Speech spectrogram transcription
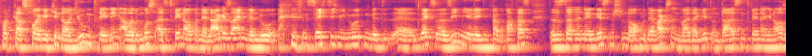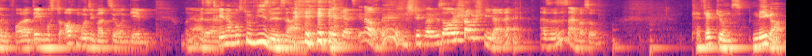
Podcast-Folge Kinder- und Jugendtraining, aber du musst als Trainer auch in der Lage sein, wenn du 60 Minuten mit äh, 6- oder 7-Jährigen verbracht hast, dass es dann in der nächsten Stunde auch mit Erwachsenen weitergeht und da ist ein Trainer genauso gefordert. Den musst du auch Motivation geben. Und, ja, als äh, Trainer musst du Wiesel sein. Ganz genau. Ein Stück weit bist du auch Schauspieler. Ne? Also es ist einfach so. Perfekt, Jungs. Mega.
